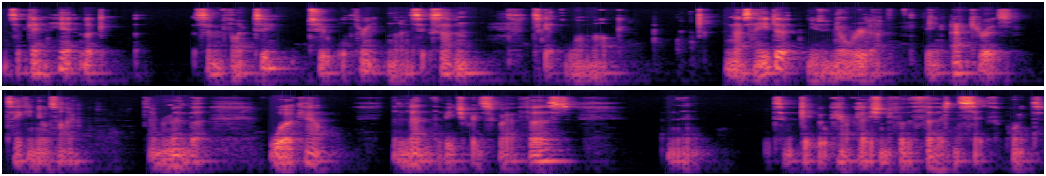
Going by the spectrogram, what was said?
And so again here, look, 752, 2 or 3, 967 to get the one mark. And that's how you do it, using your ruler. Being accurate, taking your time. And remember, work out the length of each grid square first, and then to get your calculation for the third and sixth point.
